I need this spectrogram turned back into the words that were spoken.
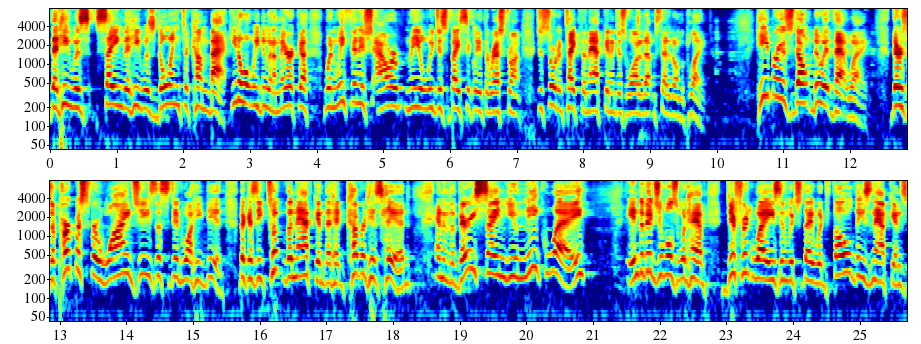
that he was saying that he was going to come back. You know what we do in America? When we finish our meal, we just basically at the restaurant just sort of take the napkin and just wad it up and set it on the plate. Hebrews don't do it that way. There's a purpose for why Jesus did what he did because he took the napkin that had covered his head and in the very same unique way Individuals would have different ways in which they would fold these napkins,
